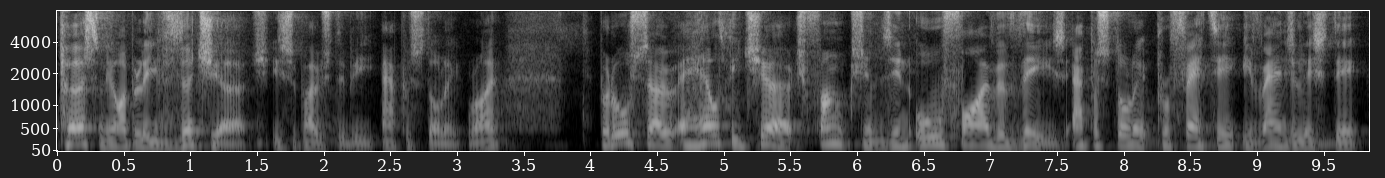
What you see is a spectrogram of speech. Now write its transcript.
Personally, I believe the church is supposed to be apostolic, right? But also, a healthy church functions in all five of these apostolic, prophetic, evangelistic,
